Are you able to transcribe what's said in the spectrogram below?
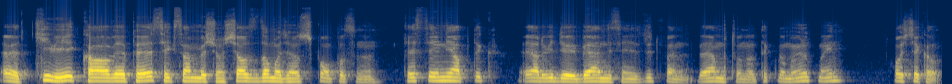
Evet Kiwi KVP 8510 şarj damacana su pompasının testlerini yaptık. Eğer videoyu beğendiyseniz lütfen beğen butonuna tıklamayı unutmayın. Hoşçakalın.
